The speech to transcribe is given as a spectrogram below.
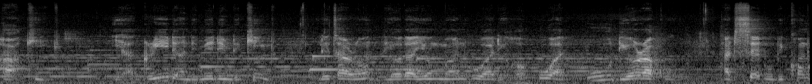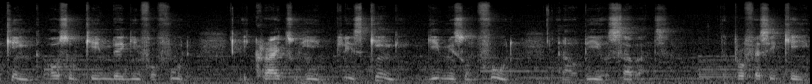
our king. He agreed, and they made him the king. Later on, the other young man who, had the, who, had, who the oracle had said would become king also came begging for food. He cried to him, Please, king, give me some food, and I'll be your servant. The prophecy came.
